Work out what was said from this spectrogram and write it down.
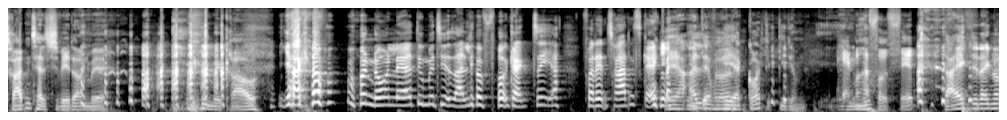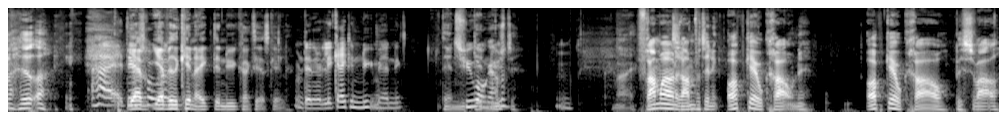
13-tals sweateren med, med krave. Jakob, hvornår lærer du, Mathias, aldrig at få karakterer fra den 13-skala? Jeg har Ja, aldrig fået kan jeg godt give dem... Han må have fået fem. Der er ikke, det er der ikke noget, der hedder. Ej, det er Jeg, utroligt. jeg vedkender ikke den nye karakterskala. Men den er jo ikke rigtig ny mere, er den ikke? Den, 20 det år gammel. nyeste. Nej. Fremragende rammefortælling. Opgavekravene. Opgavekrav besvaret.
